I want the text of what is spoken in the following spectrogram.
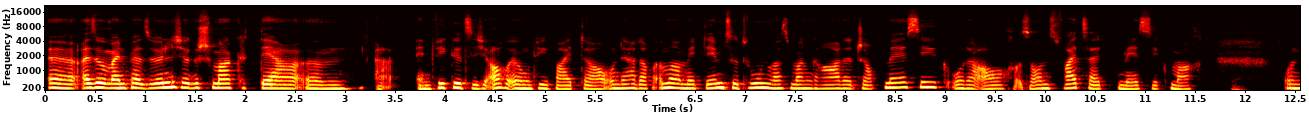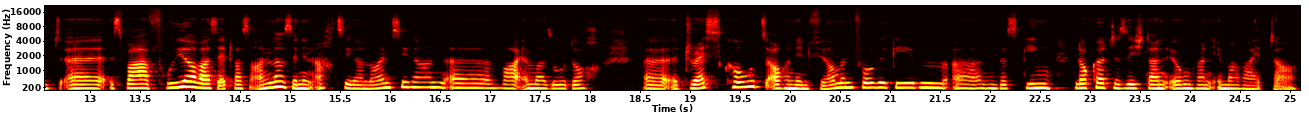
äh, Also mein persönlicher Geschmack, der ähm, entwickelt sich auch irgendwie weiter und er hat auch immer mit dem zu tun, was man gerade jobmäßig oder auch sonst freizeitmäßig macht. Und äh, es war früher war es etwas anders. In den 80er, 90ern äh, war immer so doch äh, Dresscodes auch in den Firmen vorgegeben. Äh, das ging, lockerte sich dann irgendwann immer weiter.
